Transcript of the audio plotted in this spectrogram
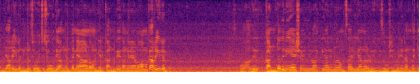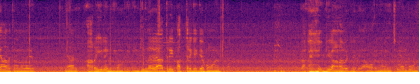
എനിക്കറിയില്ല നിങ്ങൾ ചോദിച്ച ചോദ്യം അങ്ങനെ തന്നെയാണോ? അങ്ങനെ കൺവേ ചെയ്ത് അങ്ങനെയാണോ? നമുക്കറിയില്ലല്ലോ. അപ്പോൾ അത് കണ്ടതിന് ശേഷം ഇനി ബാക്കി കാര്യങ്ങൾ സംസാരിക്കാന്നുള്ളൂ. എനിക്ക് സോഷ്യൽ മീഡിയയിൽ എന്തൊക്കെയാണ് നടക്കുന്നത് എന്നുള്ളത് ഞാൻ അറിയില്ല എനിക്ക് കംപ്ലീറ്റ് എനിക്ക് ഇന്നലെ രാത്രി പത്തരയ്ക്കൊക്കെയാണ് ഫോൺ കിട്ടുന്നത്. എനിക്ക് കാണാൻ പറ്റില്ല. ഞാൻ ഉറങ്ങി നീച്ചു ഞാൻ പോകുന്നു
